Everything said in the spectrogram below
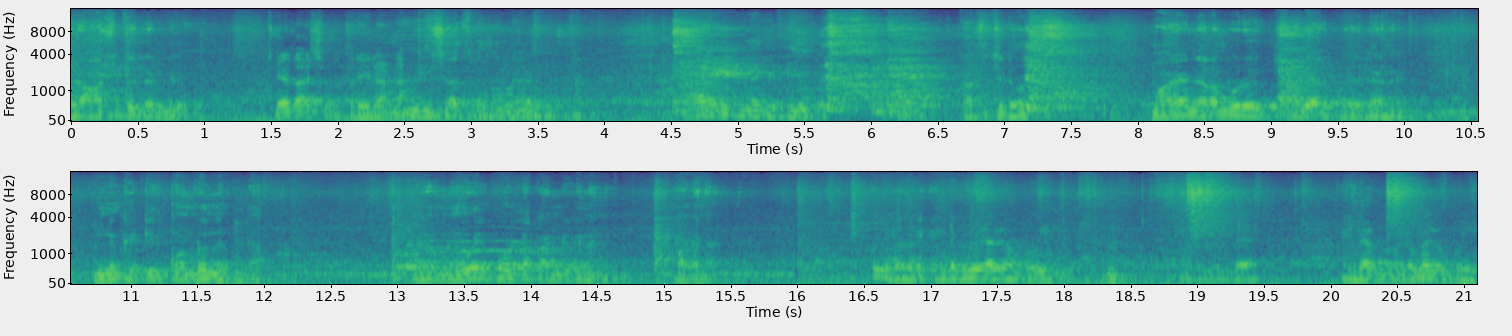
ഒരു ആശുപത്രിയിലുണ്ട്. ഏത് ആശുപത്രിയിലാണ് മിൻസ് വേറെ കുട്ടീനെ കിട്ടി. കത്തിച്ചിട്ട് വന്നു. മകൻ നിലമ്പൂർ ആര്യാലപ്പുഴയിലാണ് ഇന്നും കിട്ടി കൊണ്ടുവന്നിട്ടില്ല. മൊബൈൽ ഫോണിലെ കണ്ടുകണ് മകനെ. എന്റെ വീടെല്ലാം പോയി. എന്റെ എന്റെ മകന്മാരും പോയി.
